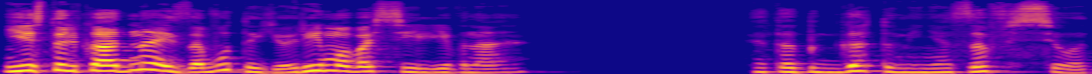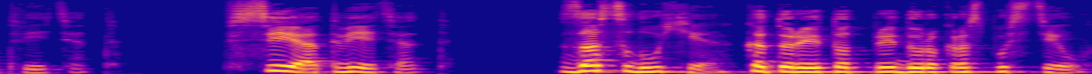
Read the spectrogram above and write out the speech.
Есть только одна, и зовут ее Рима Васильевна. Этот гад у меня за все ответит. Все ответят. За слухи, которые тот придурок распустил.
